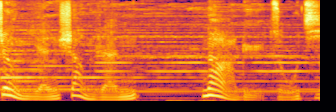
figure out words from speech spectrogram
正言上人那履足迹。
